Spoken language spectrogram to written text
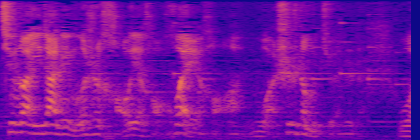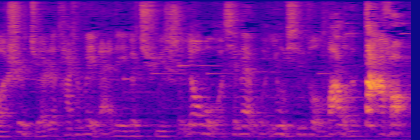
青创驿站这个模式好也好，坏也好啊，我是这么觉着的。我是觉着它是未来的一个趋势。要不我现在我用心做，我把我的大号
